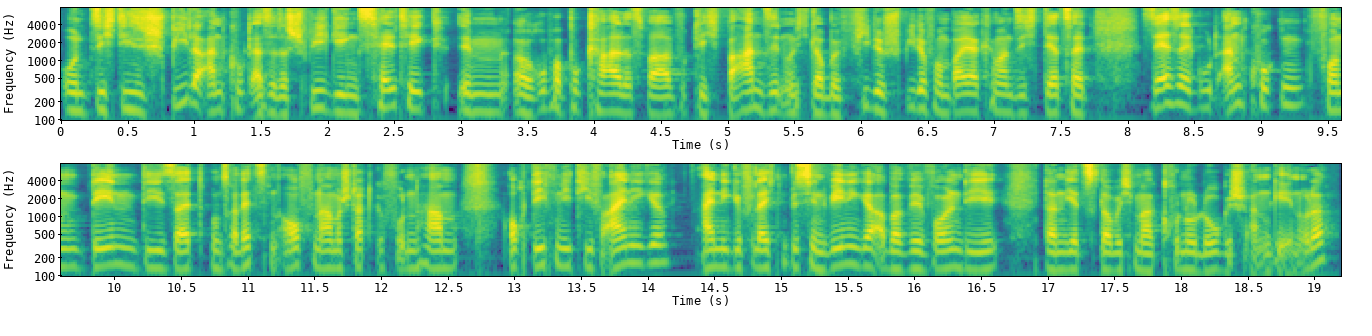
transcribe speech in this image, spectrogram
und sich diese Spiele anguckt, also das Spiel gegen Celtic im Europapokal, das war wirklich Wahnsinn und ich glaube, viele Spiele von Bayer kann man sich derzeit sehr, sehr gut angucken, von denen, die seit unserer letzten Aufnahme stattgefunden haben, auch definitiv einige, einige vielleicht ein bisschen weniger, aber wir wollen die dann jetzt, glaube ich, mal chronologisch angehen, oder?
